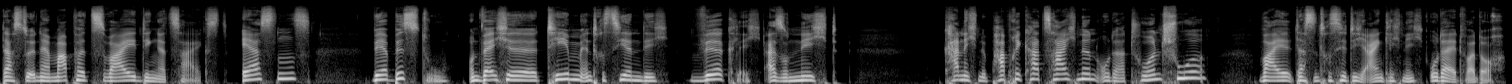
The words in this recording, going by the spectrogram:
dass du in der Mappe zwei Dinge zeigst. Erstens, wer bist du und welche Themen interessieren dich wirklich? Also nicht, kann ich eine Paprika zeichnen oder Turnschuhe, weil das interessiert dich eigentlich nicht oder etwa doch.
